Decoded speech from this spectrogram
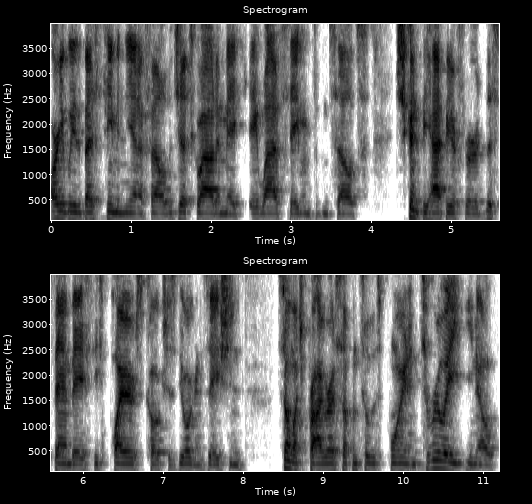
arguably the best team in the NFL. The Jets go out and make a loud statement for themselves. Just couldn't be happier for this fan base, these players, coaches, the organization. So much progress up until this point, and to really, you know,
